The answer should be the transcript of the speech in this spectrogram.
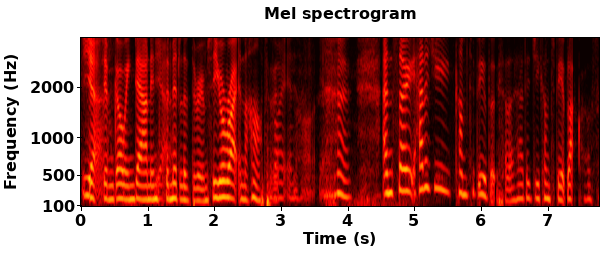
Yeah. system going down into the middle of the room. So you're right in the heart of it. Right in the heart. Yeah. And so, how did you come to be a bookseller? How did you come to be at Blackwell's?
